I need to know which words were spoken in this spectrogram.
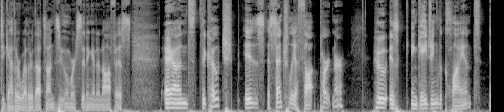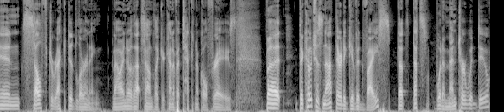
together, whether that's on Zoom or sitting in an office. And the coach is essentially a thought partner who is engaging the client in self directed learning. Now, I know that sounds like a kind of a technical phrase, but the coach is not there to give advice. That's, that's what a mentor would do.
